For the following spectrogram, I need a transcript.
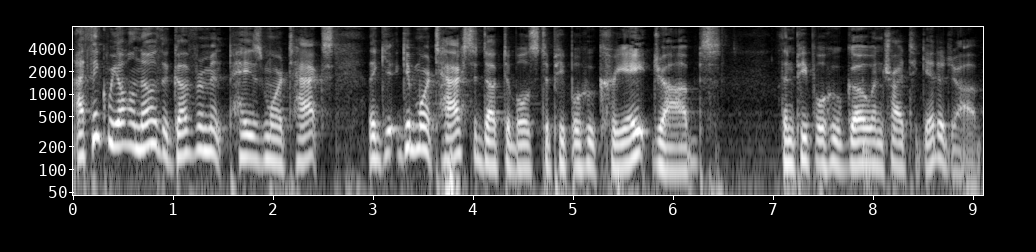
I think we all know the government pays more tax, they give more tax deductibles to people who create jobs than people who go and try to get a job.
